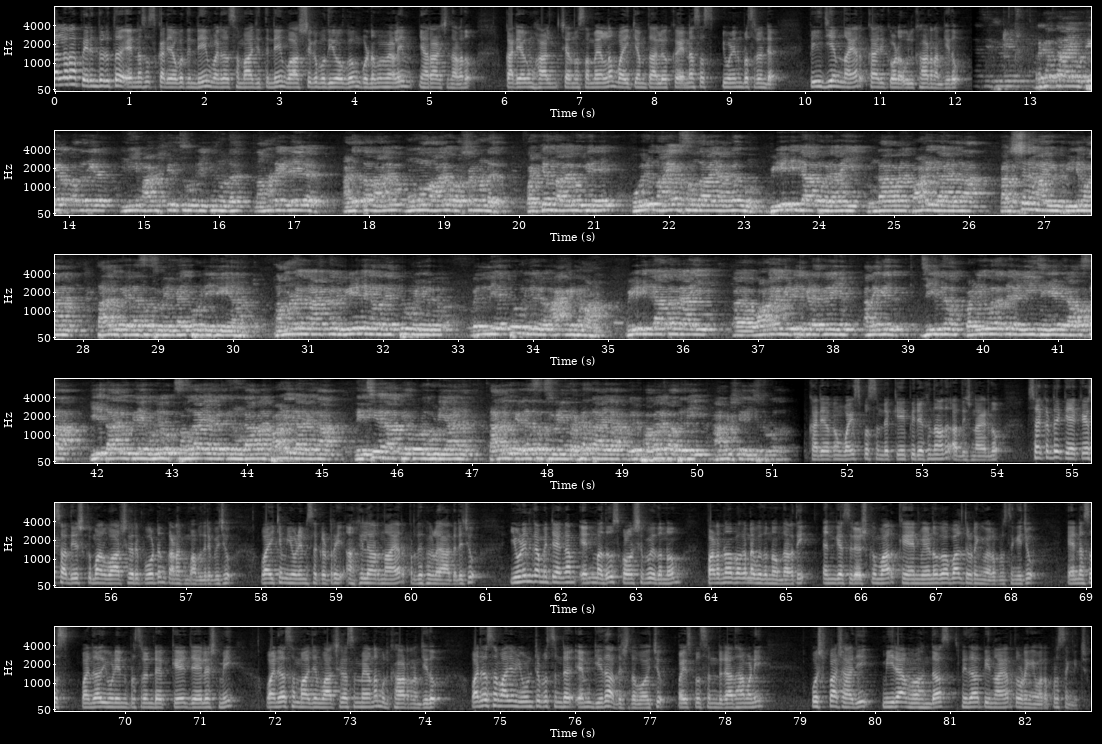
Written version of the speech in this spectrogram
Kallara Perumthuruthu N S S കരയോഗത്തിന്റെയും വനിതാ സമാജത്തിന്റെയും വാർഷിക പൊതുയോഗവും കുടുംബമേളയും ഞായറാഴ്ച നടന്നു. കരയോഗം ഹാളിൽ ചേർന്ന സമ്മേളനം Vaikom taluk N S S union president P G M Nair Karikode ഉദ്ഘാടനം ചെയ്തു. ബൃഹത്തായ ഒട്ടേറെ പദ്ധതികൾ ഇനിയും ആവിഷ്കരിച്ചുകൊണ്ടിരിക്കുന്നുണ്ട്. നമ്മുടെ ഇടയിൽ അടുത്ത നാലോ മൂന്നോ നാലോ വർഷം കൊണ്ട് വൈക്കം താലൂക്കിലെ ഒരു നായർ സമുദായ അംഗവും വീടില്ലാത്തവരായി ഉണ്ടാവാൻ പാടില്ല എന്ന കർശനമായ ഒരു തീരുമാനം taluk N S S union കൈക്കൊണ്ടിരിക്കുകയാണ്. നമ്മളുടെ ഒരാൾക്ക് ഒരു വീട് എന്നത് ഏറ്റവും വലിയൊരു വലിയ ഏറ്റവും വലിയൊരു ആഗ്രഹമാണ്. വീടില്ലാത്തവരായി വാടക വീട്ടിൽ കിടക്കുകയും അല്ലെങ്കിൽ ജീവിതം വഴിയോരത്ത് കഴിയുകയും ചെയ്യേണ്ട ഒരു അവസ്ഥ ഈ താലൂക്കിലെ ഒരു സമുദായ അംഗത്തിന് ഉണ്ടാവാൻ പാടില്ല എന്ന നിശ്ചയദാർഢ്യത്തോടു കൂടിയാണ് taluk N S S union ബൃഹത്തായ ഒരു ഭവന പദ്ധതി ആവിഷ്കരിച്ചിട്ടുള്ളത്. കരയോഗം vice president K P Raghunath അധ്യക്ഷനായിരുന്നു. Secretary K K Satheesh Kumar വാർഷിക റിപ്പോർട്ടും കണക്കും അവതരിപ്പിച്ചു. വൈക്കം യൂണിയൻ സെക്രട്ടറി അഖിലാർ നായർ പ്രതിഭകളെ ആദരിച്ചു. യൂണിയൻ കമ്മിറ്റി അംഗം എൻ മധു സ്കോളർഷിപ്പ് വിതരണവും പഠനോപകരണ വിതരണവും നടത്തി. N K Suresh Kumar K N Venugopal തുടങ്ങിയവർ പ്രസംഗിച്ചു. എൻ എസ് എസ് വനിതാ യൂണിയൻ പ്രസിഡന്റ് കെ ജയലക്ഷ്മി വനിതാ സമാജം വാർഷിക സമ്മേളനം ഉദ്ഘാടനം ചെയ്തു. വനിതാ സമാജം യൂണിറ്റ് പ്രസിഡന്റ് എം ഗീത അധ്യക്ഷത വഹിച്ചു. Vice president Radhamani Pushpa Shaji Meera Mohandas Smitha P Nair തുടങ്ങിയവർ പ്രസംഗിച്ചു.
